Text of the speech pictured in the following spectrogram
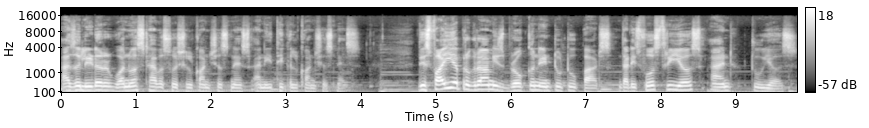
as a leader, one must have a social consciousness and ethical consciousness. This five year program is broken into two parts that is, first three years and two years.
